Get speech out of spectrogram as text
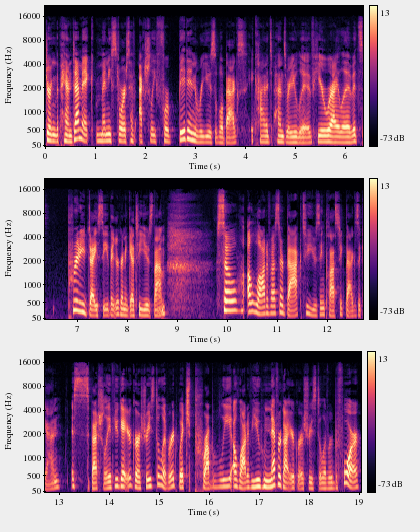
during the pandemic, many stores have actually forbidden reusable bags. It kind of depends where you live. Here, where I live, it's pretty dicey that you're going to get to use them. So, a lot of us are back to using plastic bags again, especially if you get your groceries delivered, which probably a lot of you who never got your groceries delivered before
